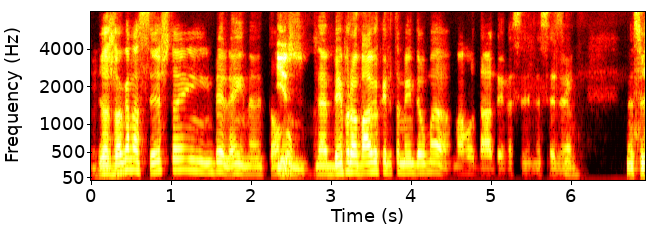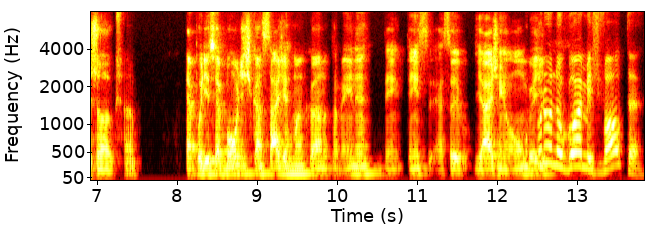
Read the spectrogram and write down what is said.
já joga na sexta em Belém, né? Então é bem provável que ele também deu uma, uma rodada aí nesse, nesse elenco, nesses jogos. É por isso é bom descansar Germancano também, né? Tem, tem essa viagem longa aí. Bruno Gomes volta?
